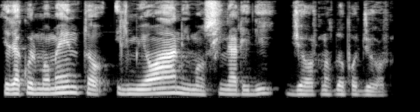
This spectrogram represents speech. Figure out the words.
e da quel momento il mio animo si inaridì giorno dopo giorno.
